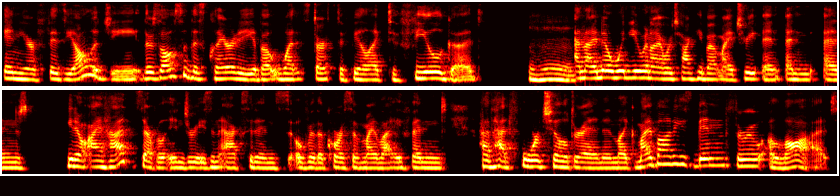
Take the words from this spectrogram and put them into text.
in your physiology, there's also this clarity about what it starts to feel like to feel good. Mm-hmm. And I know when you and I were talking about my treatment and, and, you know, I had several injuries and accidents over the course of my life and have had four children. And like my body's been through a lot.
